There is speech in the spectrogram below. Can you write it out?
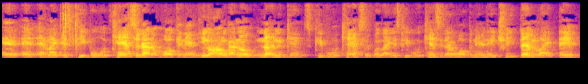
And, and and like it's people with cancer that are walking there. You know, I don't got no nothing against people with cancer, but like it's people with cancer that are walking there and they treat them like they're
